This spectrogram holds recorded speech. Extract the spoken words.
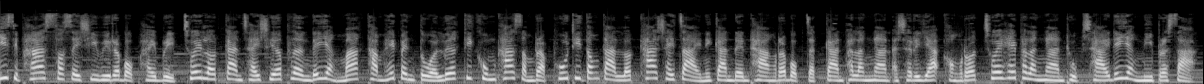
2025 f o r s e c h i v ระบบไฮบริดช่วยลดการใช้เชื้อเพลิงได้อย่างมากทำให้เป็นตัวเลือกที่คุ้มค่าสำหรับผู้ที่ต้องการลดค่าใช้จ่ายในการเดินทางระบบจัดการพลังงานอัจฉริยะของรถช่วยให้พลังงานถูกใช้ได้อย่างมีประสิทธิ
